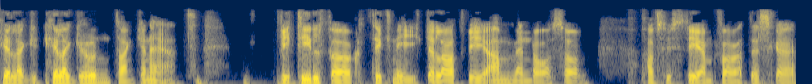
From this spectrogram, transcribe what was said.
hela, hela grundtanken är att vi tillför teknik eller att vi använder oss av, av system för att det ska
